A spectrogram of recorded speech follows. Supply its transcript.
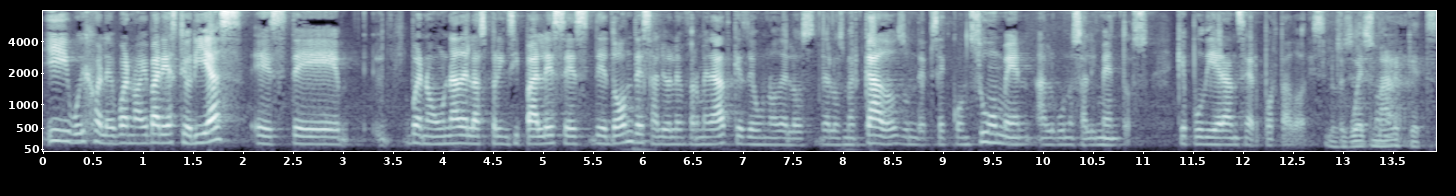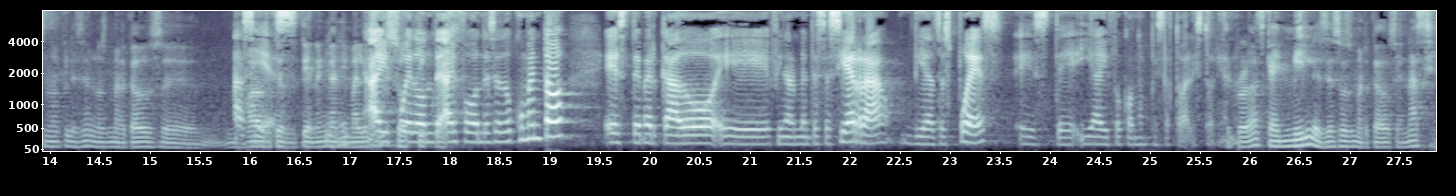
Y, híjole, bueno, hay varias teorías. Este, bueno, una de las principales es de dónde salió la enfermedad, que es de uno de los, de los mercados donde se consumen algunos alimentos que pudieran ser portadores. Los wet markets, ¿no? Que le dicen los mercados eh, Así es. que tienen animales ahí fue donde ahí fue donde se documentó este mercado eh, finalmente se cierra días después este y ahí fue cuando empieza toda la historia el ¿no? problema es que hay miles de esos mercados en Asia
